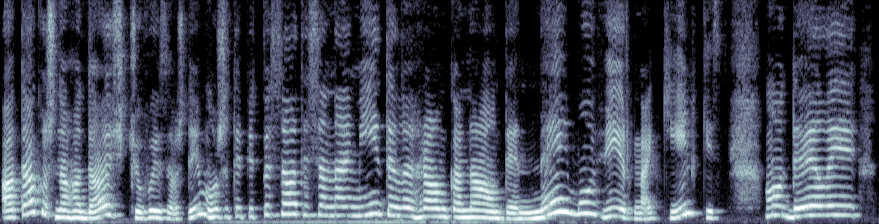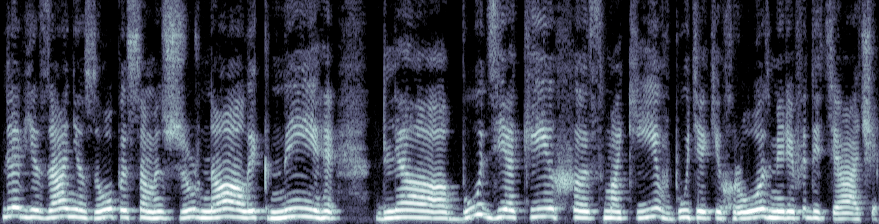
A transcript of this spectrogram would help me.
А також нагадаю, що ви завжди можете підписатися на мій телеграм-канал, де неймовірна кількість моделей для в'язання з описами, з журнали, книги для будь-яких е, смаків, будь-яких розмірів, і дитячі,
